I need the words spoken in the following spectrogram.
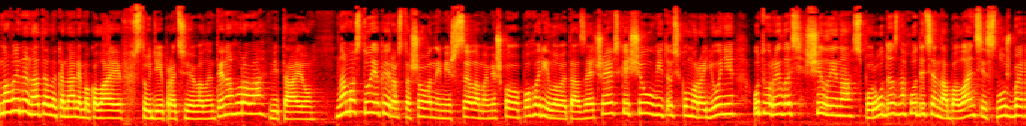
Новини на телеканалі Миколаїв. В студії працює Валентина Гурова. Вітаю. На мосту, який розташований між селами Мішково-Погорілове та Зайчевське, що у Вітовському районі, утворилась щілина. Споруда знаходиться на балансі служби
